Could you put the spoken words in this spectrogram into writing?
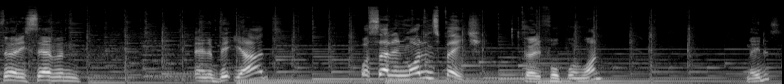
37 and a bit yards. What's that in modern speech? 34.1 metres.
